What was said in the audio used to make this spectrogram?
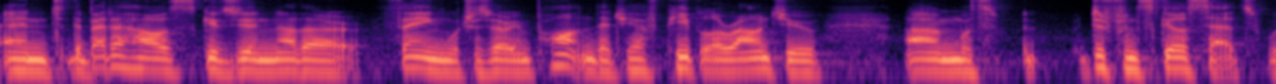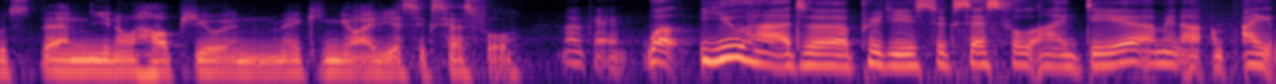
And the Betahaus gives you another thing, which is very important, that you have people around you um, with different skill sets, which then you know help you in making your idea successful. Okay. Well, you had a pretty successful idea. I mean, I,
